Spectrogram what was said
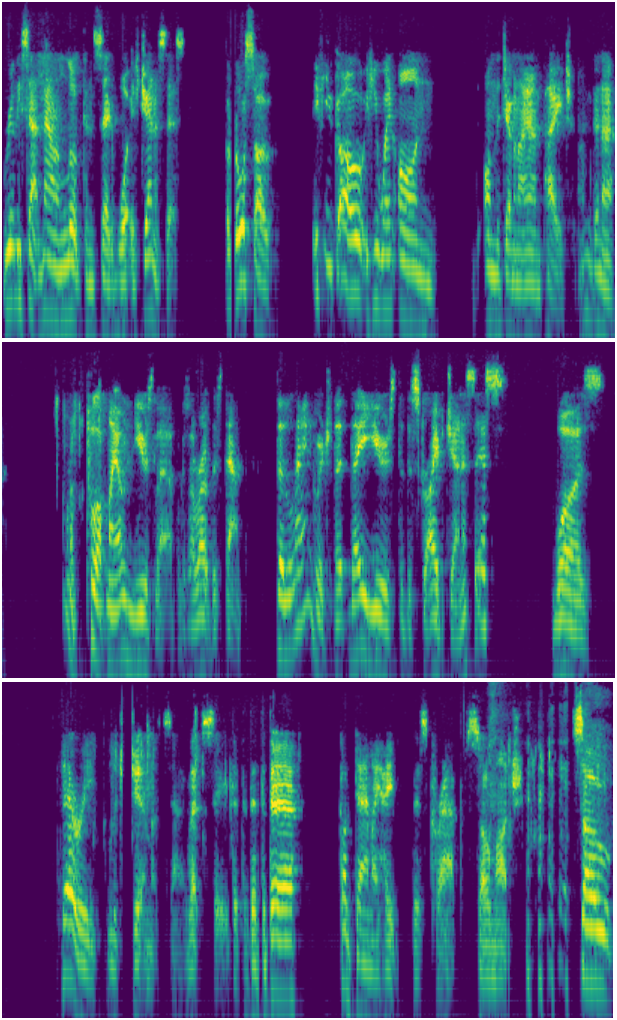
really sat down and looked and said, "What is Genesis?" But also, if you go, if you went on on the Gemini Earn page, I'm gonna I'm gonna pull up my own newsletter because I wrote this down. The language that they used to describe Genesis was very legitimate sounding. Let's see. Da, da, da. God damn, I hate this crap so much. so,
